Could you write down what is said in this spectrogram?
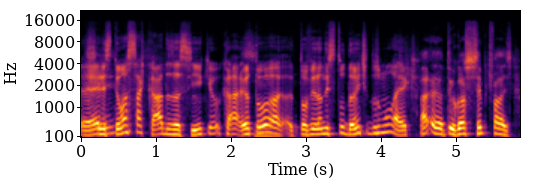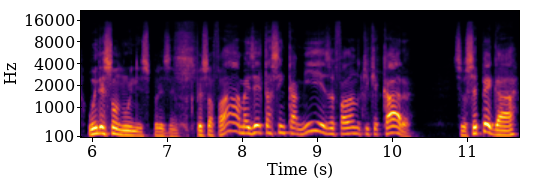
É, Sim. eles têm umas sacadas assim que eu, cara, eu tô, eu tô virando estudante dos moleques. Ah, eu, eu, gosto sempre de falar isso. O Whindersson Nunes, por exemplo, que o pessoal fala, ah, mas ele tá sem camisa, falando o que que é. Cara, se você pegar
